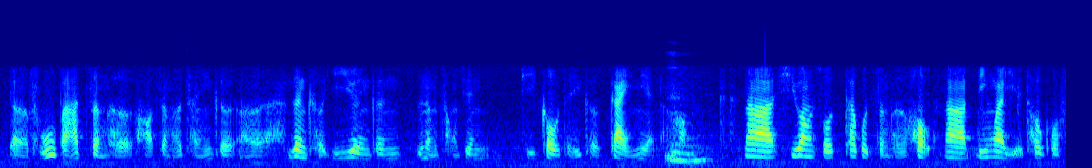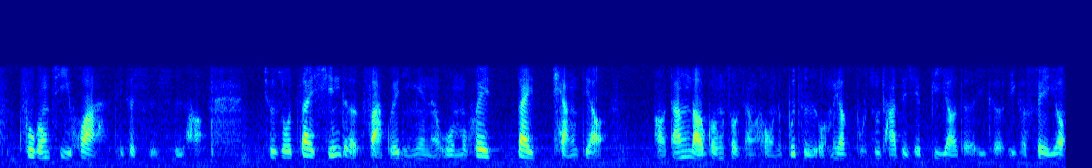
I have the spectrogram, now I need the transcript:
呃服务，把它整合好，整合成一个呃认可医院跟职能重建机构的一个概念哈。嗯。那希望说，透过整合后，那另外也透过复工计划这个实施哈。就是说，在新的法规里面呢，我们会再强调，哦，当劳工受伤后呢，不止我们要补助他这些必要的一个一个费用，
